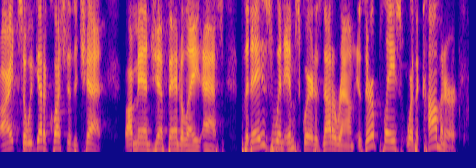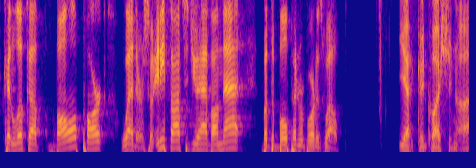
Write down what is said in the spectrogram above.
All right. So we've got a question in the chat. Our man Jeff Vanderlei asks For the days when M squared is not around, is there a place where the commoner can look up ballpark weather? So any thoughts that you have on that, but the bullpen report as well? Yeah, good question. Uh,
